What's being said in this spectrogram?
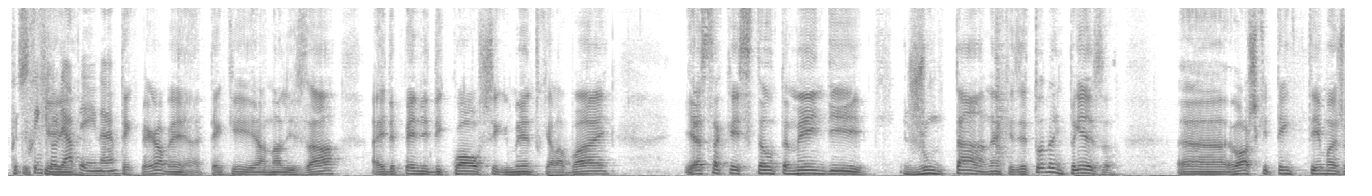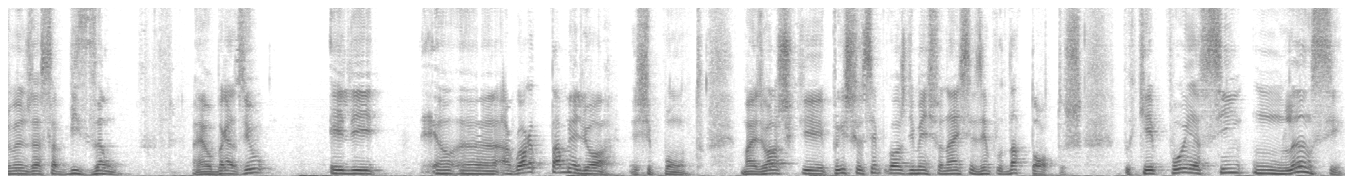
Por isso tem que olhar bem, né? Tem que pegar bem, né? tem que analisar. Aí depende de qual segmento que ela vai. E essa questão também de juntar, né? Quer dizer, toda empresa, ah, eu acho que tem que ter mais ou menos essa visão. É, o Brasil, ele ah, agora está melhor esse ponto, mas eu acho que por isso que eu sempre gosto de mencionar esse exemplo da TOTUS, porque foi assim um lance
